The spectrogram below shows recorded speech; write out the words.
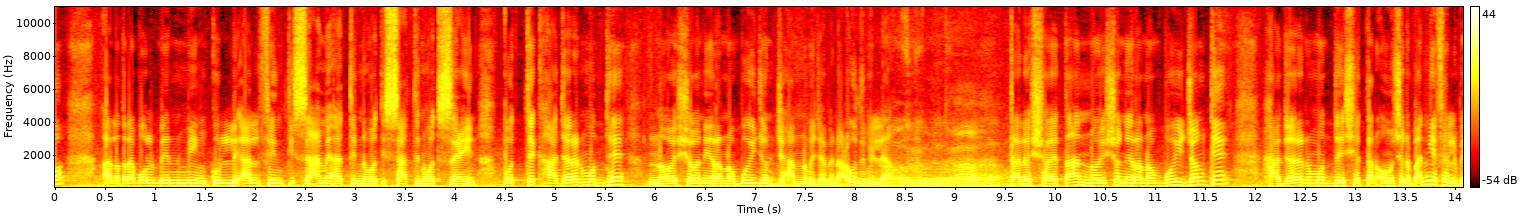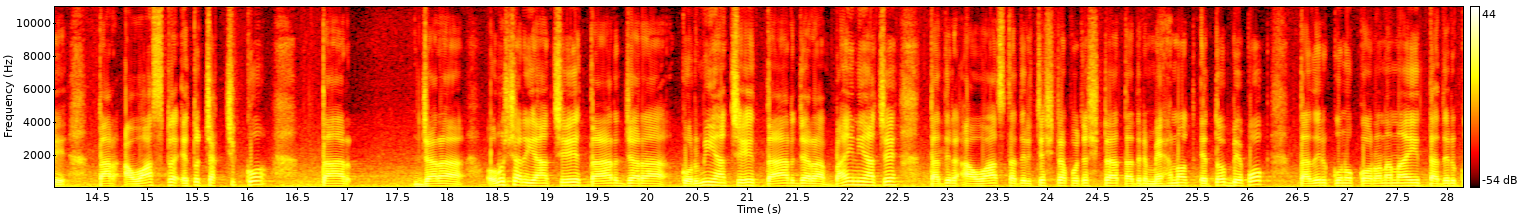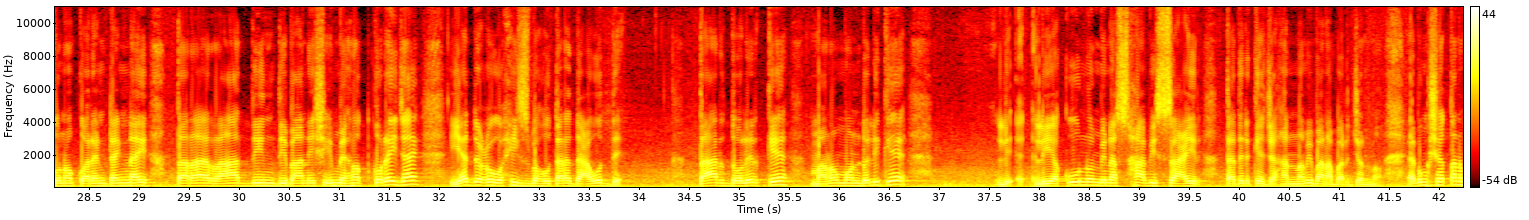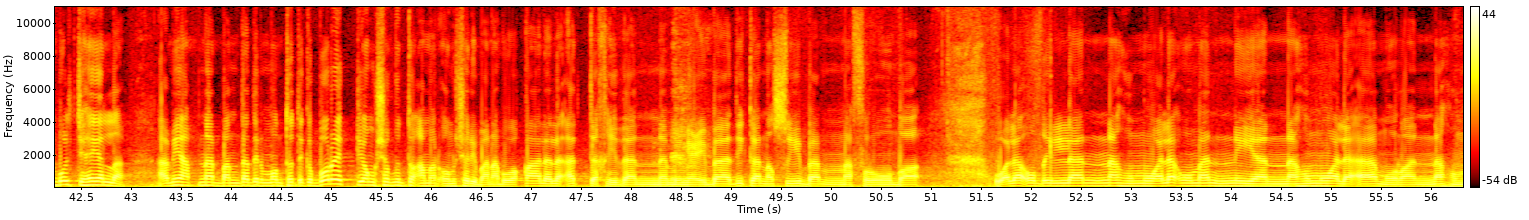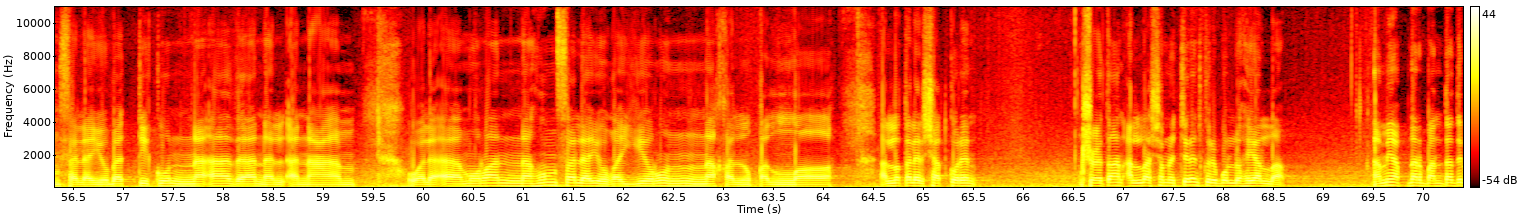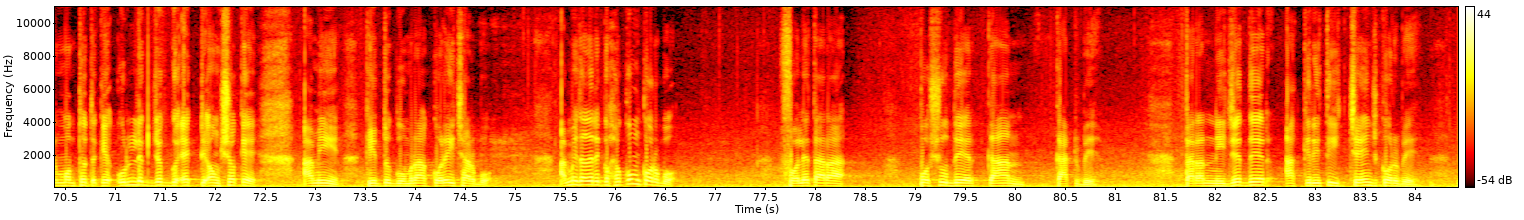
আল্লাহ তারা বলবেন মিঙ্কুল্লি আলফিন তিসামে আতিন ওয়াতি সাতিন ওয়াতি সাইন প্রত্যেক হাজারের মধ্যে নয়শো নিরানব্বই জন জাহান্নামে যাবেন। আউদুবিল্লাহ তাহলে শয়তান নয়শো নিরানব্বই জনকে হাজারের মধ্যে সে তার অনুসারে বানিয়ে ফেলবে। তার আওয়াজটা এত চাকচিক্য, তার যারা অনুসারী আছে, তার যারা কর্মী আছে, তার যারা বাহিনী আছে, তাদের আওয়াজ, তাদের চেষ্টা প্রচেষ্টা তাদের মেহনত এত ব্যাপক, তাদের কোনো করোনা নাই, তাদের কোনো কোয়ারেন্টাইন নাই, তারা রাত দিন দিবানিশি মেহনত করেই যায়। ইয়াদ হিজবাহু, তারা দাওয়াত দেয়। তার দলেরকে, মানবমণ্ডলীকে লিয়াকুন মিনা সাহাবি সাইর তাদেরকে জাহান্নামি বানাবার জন্য এবং শয়তান বলছে হে আল্লাহ আমি আপনার বান্দাদের মধ্য থেকে বড় একটি অংশ কিন্তু আমার অনুসারী বানাবো ওয়াকাল আত্তাখিদান্না মিন ইবাদিকা নসিবাম মাফরুদা ولأضلنهم ولأمنينهم ولآمرنهم فليبتكن آذان الأنعام ولآمرنهم فليغيرن خلق الله الله تعالى ارشاد করেন শয়তান আল্লাহর সামনে চ্যালেঞ্জ করে বলল, হে আল্লাহ, আমি আপনার বান্দাদের মধ্য থেকে উল্লেখযোগ্য একটি অংশকে আমি কিন্তু গুমরাহ করেই ছাড়ব। আমি তাদেরকে হুকুম করব, ফলে তারা পশুদের কান কাটবে, তারা নিজেদের আকৃতি চেঞ্জ করবে,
